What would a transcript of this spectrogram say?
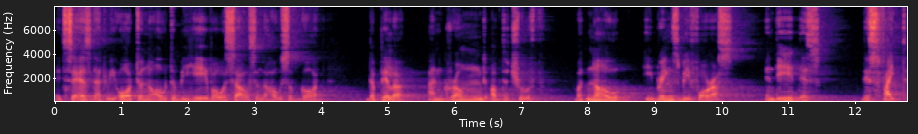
It says that we ought to know to behave ourselves in the house of God, the pillar and ground of the truth. But now he brings before us indeed this, this fight,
